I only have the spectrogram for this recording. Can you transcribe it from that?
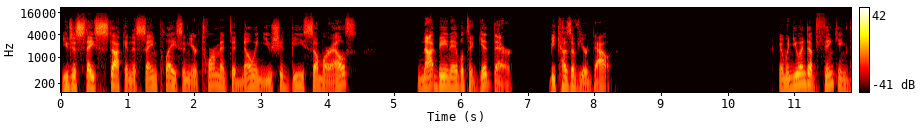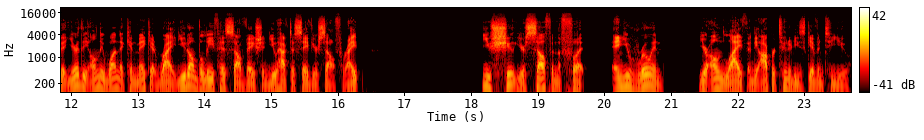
You just stay stuck in the same place and you're tormented knowing you should be somewhere else, not being able to get there because of your doubt. And when you end up thinking that you're the only one that can make it right, you don't believe his salvation, you have to save yourself, right? You shoot yourself in the foot and you ruin your own life and the opportunities given to you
